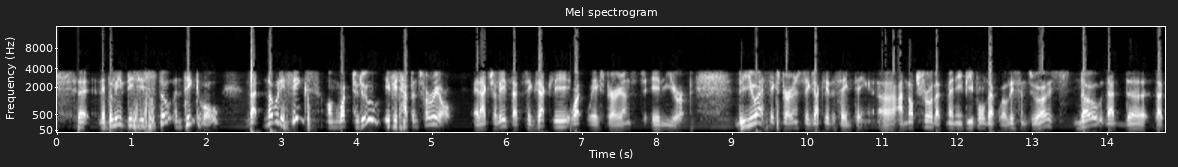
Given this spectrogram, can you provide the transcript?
they believe this is so unthinkable that nobody thinks on what to do if it happens for real. And actually, that's exactly what we experienced in Europe. The US experienced exactly the same thing. Uh, I'm not sure that many people that will listen to us know that the, that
